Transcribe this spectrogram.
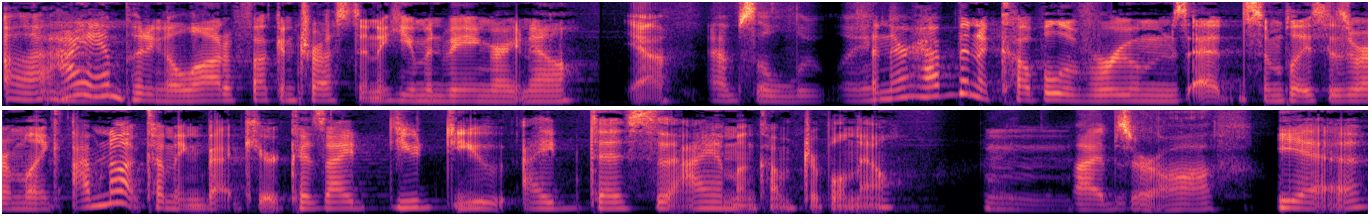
uh, I am putting a lot of fucking trust in a human being right now. yeah absolutely And there have been a couple of rooms at some places where I'm like, I'm not coming back here because I, you, you, I, this, I am uncomfortable now. vibes are off Yeah.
